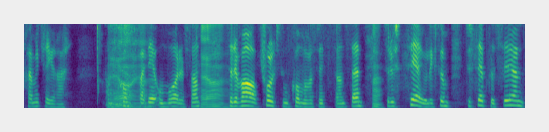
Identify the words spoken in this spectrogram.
fremmedkrigere som Ja, kom fra ja. det området. sant? Ja. Så det var folk som kom og var smittet et annet sted. Så du ser jo liksom Du ser plutselig den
